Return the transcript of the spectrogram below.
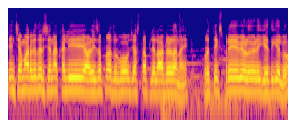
त्यांच्या मार्गदर्शनाखाली आळीचा प्रादुर्भाव जास्त आपल्याला आढळला नाही. प्रत्येक स्प्रे वेळोवेळी घेत गेलो.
